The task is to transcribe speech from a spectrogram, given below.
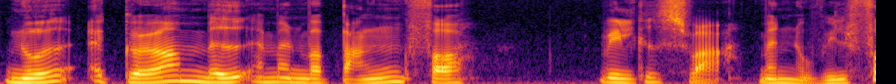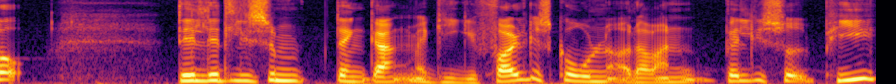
noget at gøre med, at man var bange for, hvilket svar man nu ville få. Det er lidt ligesom dengang man gik i folkeskolen, og der var en vældig sød pige,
